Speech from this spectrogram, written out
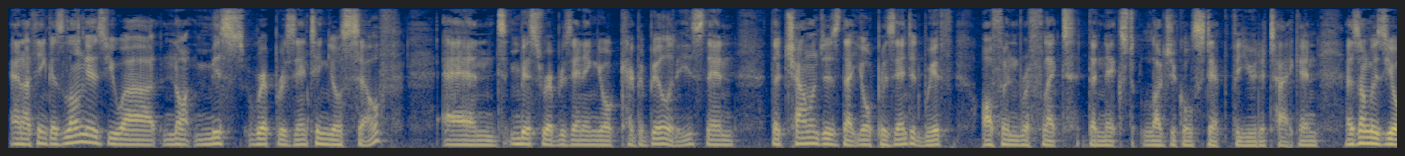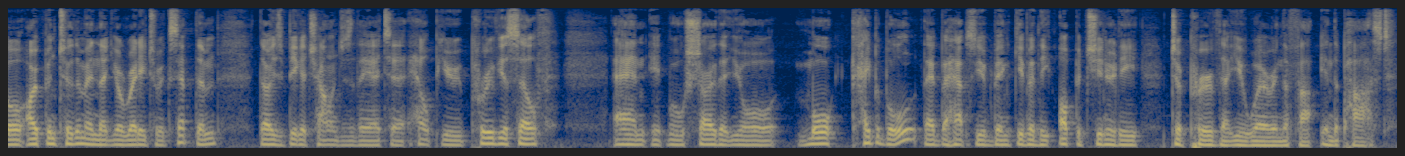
And I think as long as you are not misrepresenting yourself and misrepresenting your capabilities, then the challenges that you're presented with often reflect the next logical step for you to take. And as long as you're open to them and that you're ready to accept them, those bigger challenges are there to help you prove yourself. And it will show that you're more capable than perhaps you've been given the opportunity to prove that you were in the fa- in the past.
